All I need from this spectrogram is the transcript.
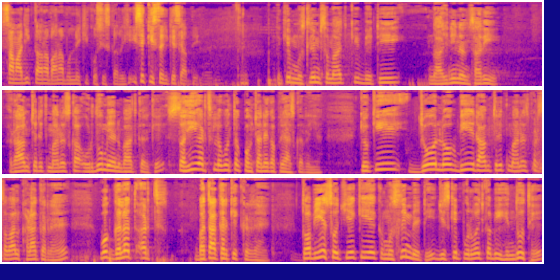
सामाजिक ताना बाना बुनने की कोशिश कर रही है। इसे किस तरीके से आप देख रहे हैं? देखिए मुस्लिम समाज की बेटी नाजनीन अंसारी, रामचरित मानस का उर्दू में अनुवाद करके सही अर्थ लोगों तक पहुँचाने का प्रयास कर रही है। क्योंकि जो लोग भी रामचरित मानस पर सवाल खड़ा कर रहे हैं, वो गलत अर्थ बता करके कर रहे हैं। तो अब ये सोचिए कि एक मुस्लिम बेटी, जिसके पूर्वज कभी हिंदू थे,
